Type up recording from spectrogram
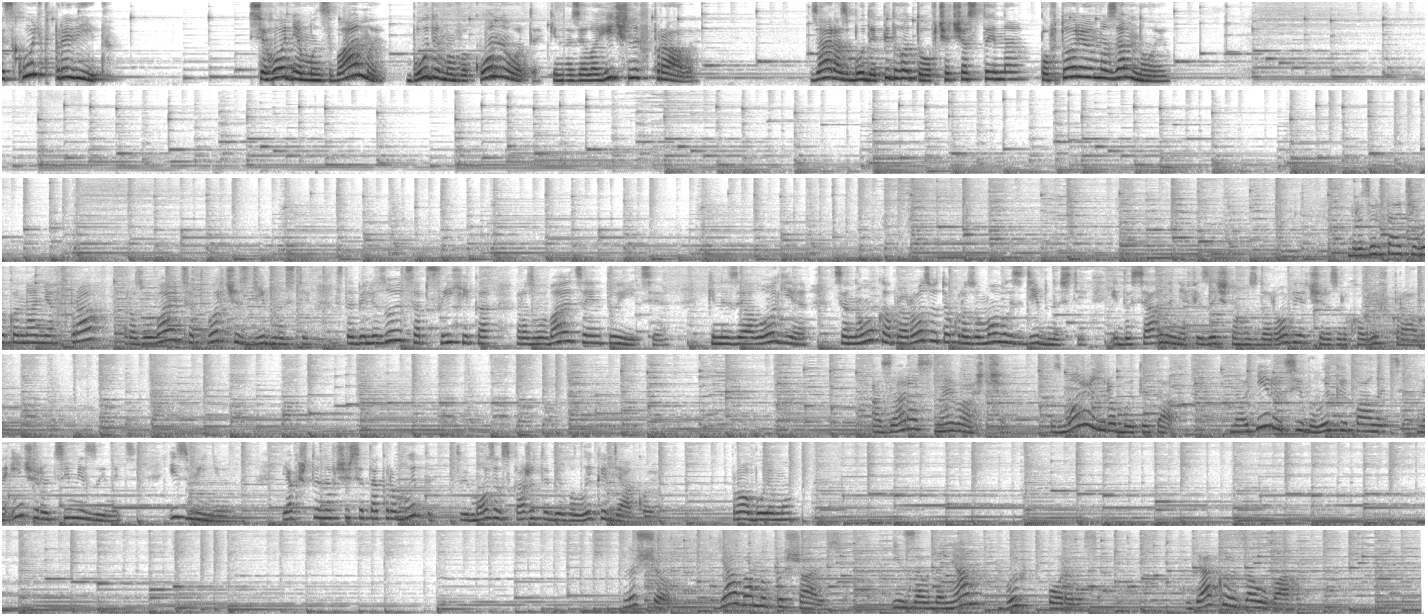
Фізкульт, привіт! Сьогодні ми з вами будемо виконувати кінезіологічні вправи. Зараз буде підготовча частина. Повторюємо за мною. В результаті виконання вправ розвиваються творчі здібності, стабілізується психіка, розвивається інтуїція. Кінезіологія це наука про розвиток розумових здібностей і досягнення фізичного здоров'я через рухові вправи. А зараз найважче. Зможеш зробити так? На одній руці великий палець, на іншій руці мізинець. І змінюємо. Якщо ти навчишся так робити, твій мозок скаже тобі велике дякую. Пробуємо. Ну що, я вами пишаюся. Із завданням ви впоралися. Дякую за увагу!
